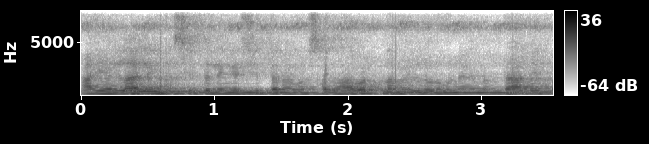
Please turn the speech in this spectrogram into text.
ಆ ಎಲ್ಲ ಲಿಂಗ ಸಿದ್ಧಲಿಂಗ ಸಿದ್ಧರಾಮ ಸದಾವತ್ ನಮ್ಮೆಲ್ಲರ ಮನ್ಯಾಗ ನಂದಾದೀಪ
